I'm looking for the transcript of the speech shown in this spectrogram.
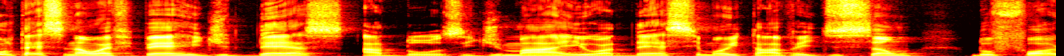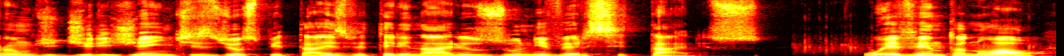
Acontece na UFPR de 10 a 12 de maio a 18ª edição do Fórum de Dirigentes de Hospitais Veterinários Universitários. O evento anual,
